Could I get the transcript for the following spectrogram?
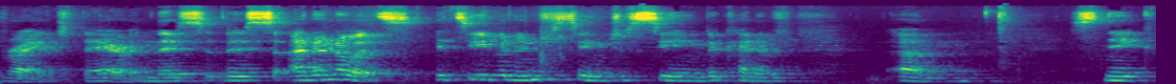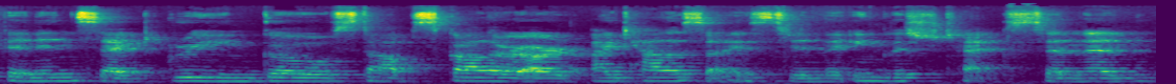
right there, and this this I don't know. It's it's even interesting just seeing the kind of um, snake thin insect green go stop scholar are italicized in the English text, and then.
